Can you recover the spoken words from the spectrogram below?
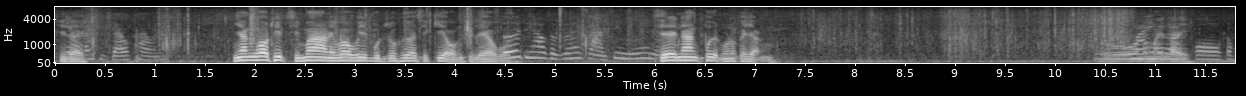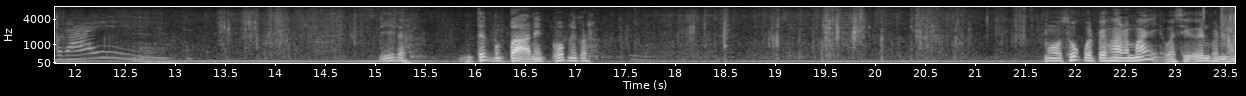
ที่ใดเยวมันสิเจ้าเขานะยังเว่าทิศสิมาเนี่ยว่าวิบุญโซเฮือสิเกี่ยวสิแล้วบ่เออที่เขากับเพื่อนสารที่นี้สิได้นางปืดมันก็หยังโอ้น้ำไม้ไล่โกกับบ่ได้อืมดีเลยตึกบางป่านี่กบนี่ก็หมอสุกมันไปหาหน้ำไม้ว่าสิเอิ้นเพิ่นมา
